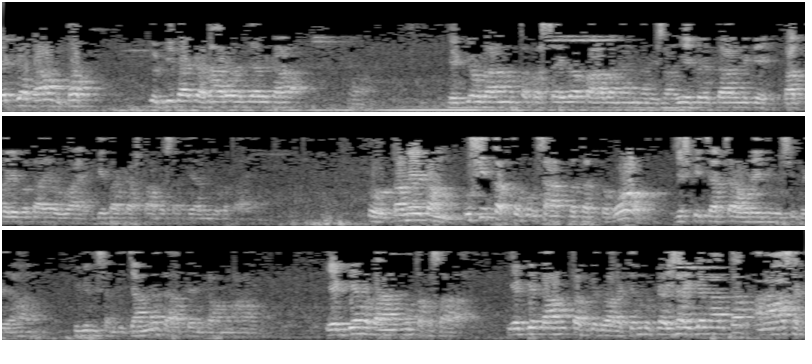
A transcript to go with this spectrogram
यज्ञ, दान, तप। जो गीता के अठारह अध्याय का यज्ञोदान तपस्या, पावन मनीषा ये वृद्धारण के तात्पर्य बताया हुआ है। गीता का अष्टादश अध्याय जो बताया तो तमेतम उसी तत्व को उस आत्म तत्व को जिसकी चर्चा हो रही थी उसी को यहाँ विविध संधि जानना चाहते हैं ब्राह्मण। यज्ञ दान तपसा। यज्ञ दान तप के द्वारा किंतु कैसा यज्ञ दान तप? अनाशक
